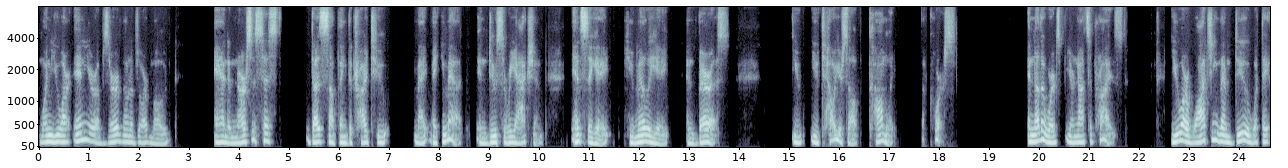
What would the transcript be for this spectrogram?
When you are in your observe, don't absorb mode, and a narcissist does something to try to make, make you mad, induce a reaction, instigate, humiliate, embarrass, you, you tell yourself calmly, of course. In other words, you're not surprised. You are watching them do what they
